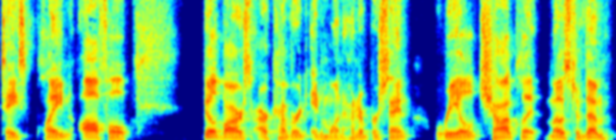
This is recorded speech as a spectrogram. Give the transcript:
taste plain awful, Built Bars are covered in 100% real chocolate. Most of them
